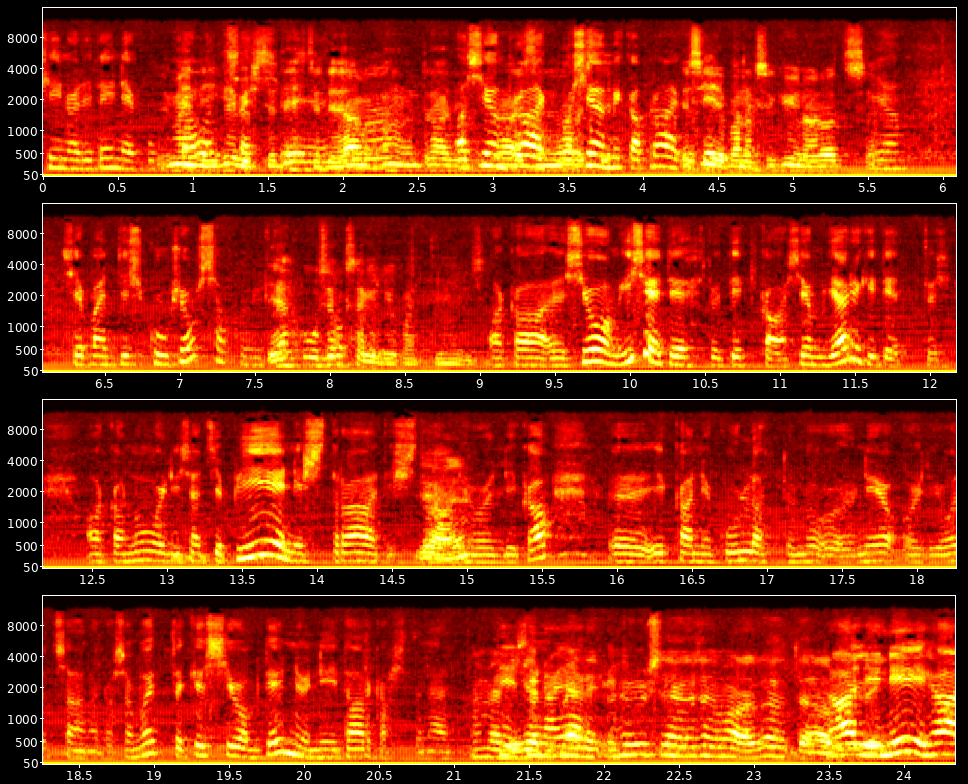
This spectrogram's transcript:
siin oli teine kukk ka on tehtud ja aga traadid. see on praegu, see on ikka praegu ja siia. pannakse küünal otsa. See pandi siis kuuse otsa küll. jah, kuuse oksa külge pandi niiviisi. aga see on ise tehtud ikka, see on järgi tehtud, aga no oli see, see pienist traadist Jaa, oli, ka äh, ikka nii kullatu no,, nii oli otsa, aga sa mõtle, kes see on teinud nii targasti, näed. ka ta oli nii hea,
